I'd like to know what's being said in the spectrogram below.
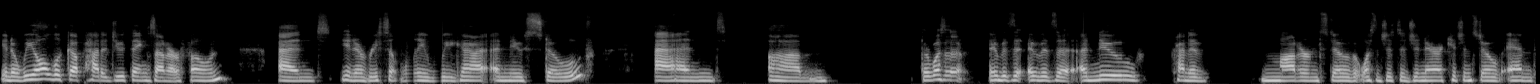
you know we all look up how to do things on our phone and you know recently we got a new stove and um there wasn't it was a, it was a, a new kind of modern stove. It wasn't just a generic kitchen stove. And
